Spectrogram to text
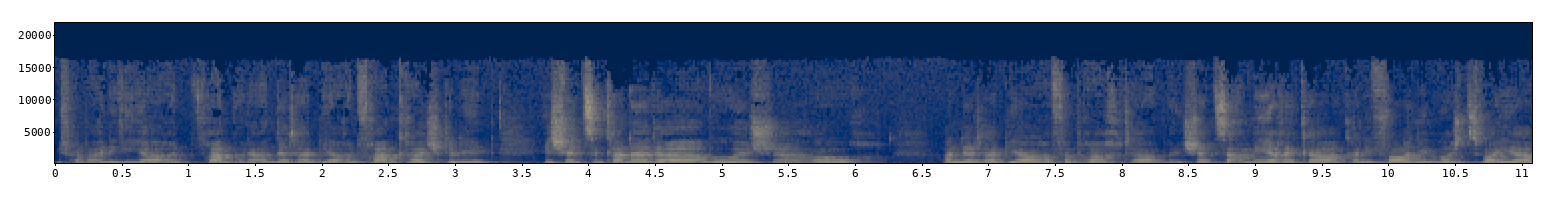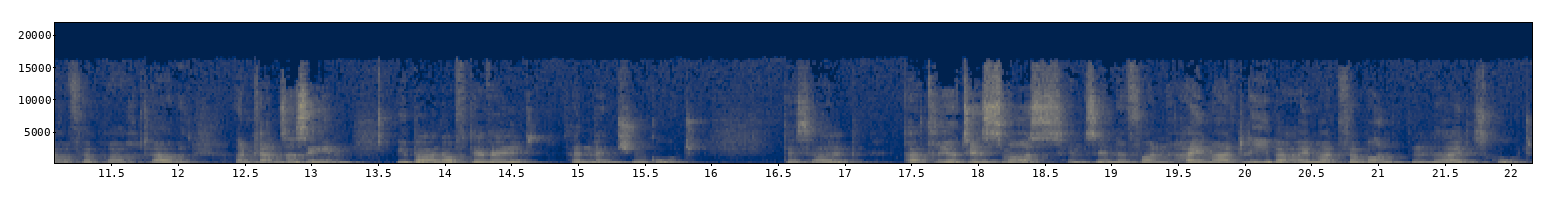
Ich habe einige Jahre in Frank oder anderthalb Jahre in Frankreich gelebt. Ich schätze Kanada, wo ich auch anderthalb Jahre verbracht habe. Ich schätze Amerika, Kalifornien, wo ich zwei Jahre verbracht habe und kann so sehen, überall auf der Welt sind Menschen gut. Deshalb Patriotismus im Sinne von Heimatliebe, Heimatverbundenheit ist gut.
